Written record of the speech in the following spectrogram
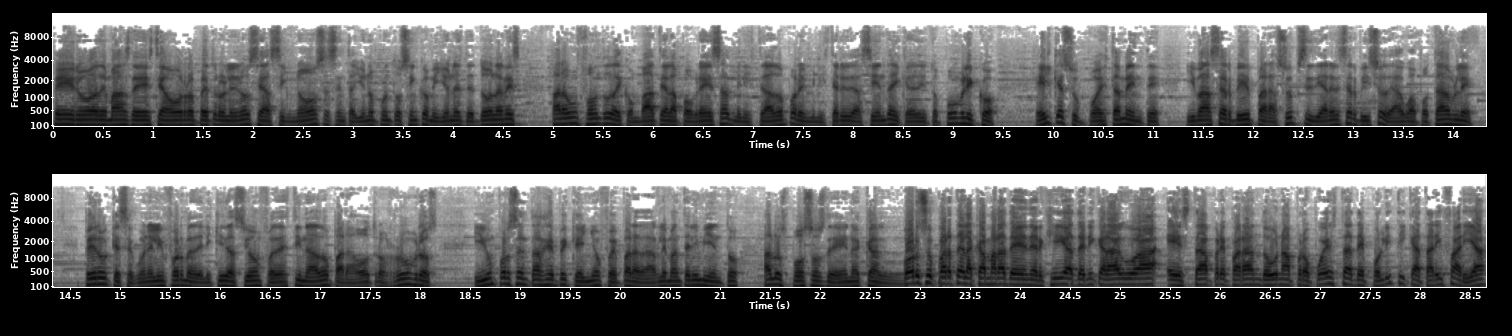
Pero además de este ahorro petrolero, se asignó 61.5 millones de dólares para un fondo de combate a la pobreza administrado por el Ministerio de Hacienda y Crédito Público, el que supuestamente iba a servir para subsidiar el servicio de agua potable, pero que según el informe de liquidación fue destinado para otros rubros, y un porcentaje pequeño fue para darle mantenimiento a los pozos de Enacal. Por su parte, la Cámara de Energía de Nicaragua está preparando una propuesta de política tarifaria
